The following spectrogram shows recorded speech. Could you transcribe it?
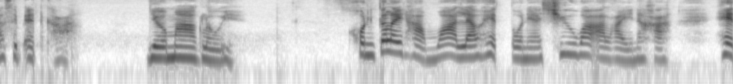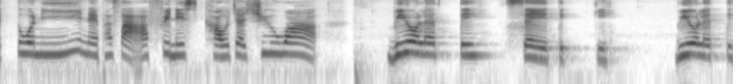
ๆสิบเอ็ดค่ะ เยอะมากเลย คนก็เลยถามว่าแล้วเห็ดตัวเนี้ยชื่อว่าอะไรนะคะ เห็ดตัวนี้ในภาษาฟินิชเขาจะชื่อว่า Violetti seitikki. Violetti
